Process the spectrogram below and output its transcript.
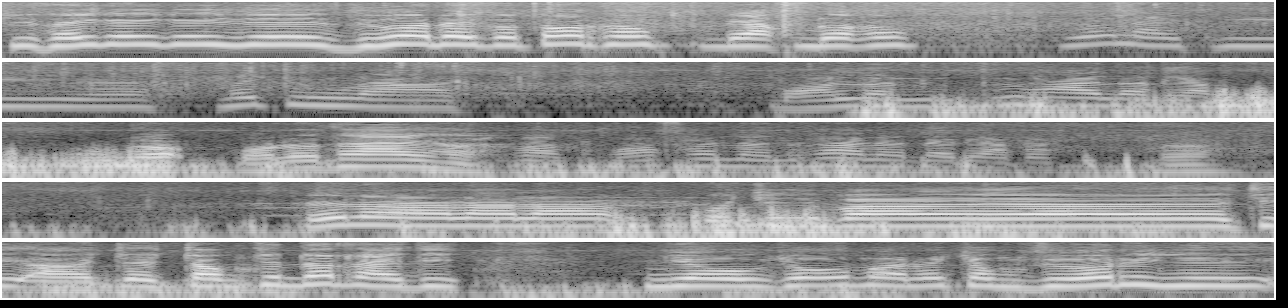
chị thấy cái cái dứa ở đây có tốt không đẹp được không Dứa này thì ờ, nói chung là bỏ lần thứ hai là đẹp. được bỏ lần hai hả Vâng, bỏ phân lần thứ hai là đẹp rồi. thế là là là của chị và ờ, chị ở trồng trên đất này thì nhiều chỗ mà nó trồng dứa thì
